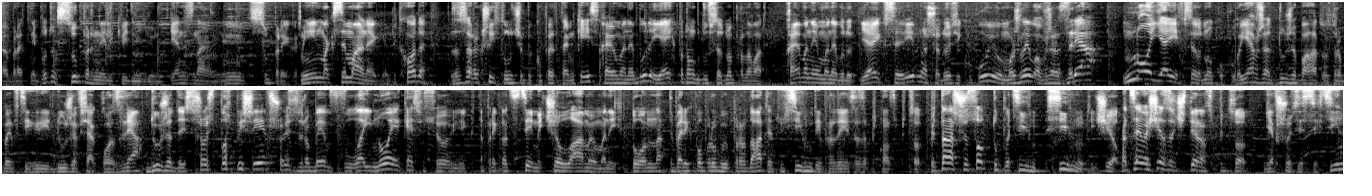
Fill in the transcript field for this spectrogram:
я брати не буду. Супер неліквідний юніт. Я не знаю, мені супер якось. Мені максимально як не підходить. За 46 лучше би купити таймкейс. Хай у мене буде, я їх потім буду все одно продавати. Хай вони у мене будуть. Я їх все рівно ще досі купую. Можливо, вже зря, но я їх все одно купую. Бо я вже дуже багато зробив в цій грі, дуже всякого зря. Дуже десь щось поспішив, щось зробив лайно якесь усе, як, наприклад, з цими чолами у мене їх тонна. Тепер їх попробую продати. Тут сігнутий продається за 15500. 15600 тупо сігн- сігнутий чел. А це вообще за 14500. Я в шоці з цих цін.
